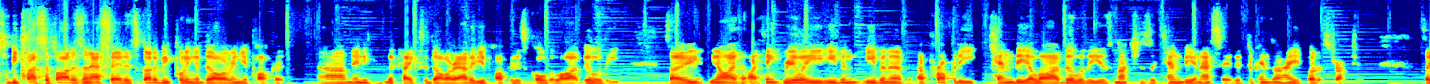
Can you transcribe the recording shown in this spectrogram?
to be classified as an asset, it's got to be putting a dollar in your pocket. Um, anything that takes a dollar out of your pocket is called a liability. So, you know, I, I think really even even a, a, property can be a liability as much as it can be an asset. It depends on how you've got it structured. So,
